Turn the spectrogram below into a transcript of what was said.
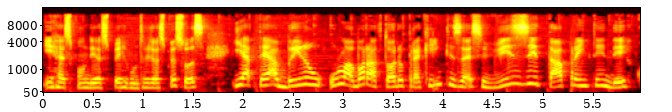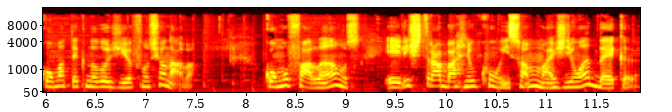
e responder as perguntas das pessoas, e até abriram o laboratório para quem quisesse visitar para entender como a tecnologia funcionava. Como falamos, eles trabalham com isso há mais de uma década.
